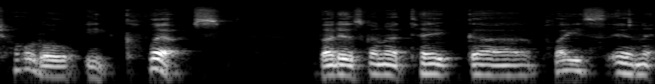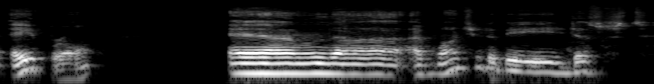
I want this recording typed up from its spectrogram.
total eclipse that is going to take uh, place in April, and uh, I want you to be just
